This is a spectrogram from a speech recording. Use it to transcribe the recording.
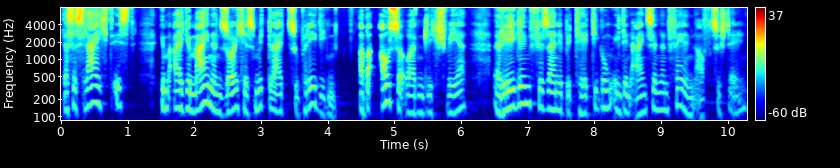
dass es leicht ist, im Allgemeinen solches Mitleid zu predigen, aber außerordentlich schwer, Regeln für seine Betätigung in den einzelnen Fällen aufzustellen.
